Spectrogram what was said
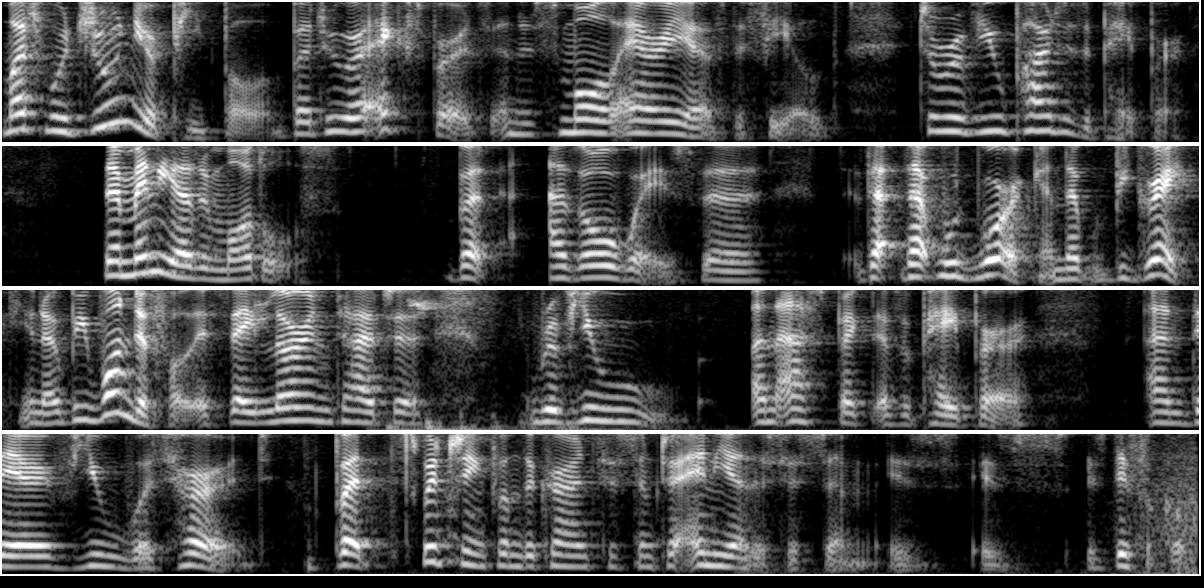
much more junior people, but who are experts in a small area of the field, to review part of the paper. There are many other models, but as always, the that that would work and that would be great. You know, be wonderful if they learned how to review an aspect of a paper and their view was heard. But switching from the current system to any other system is is is difficult.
